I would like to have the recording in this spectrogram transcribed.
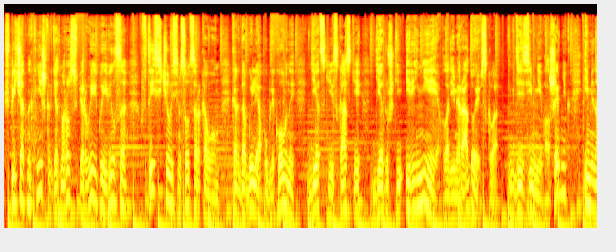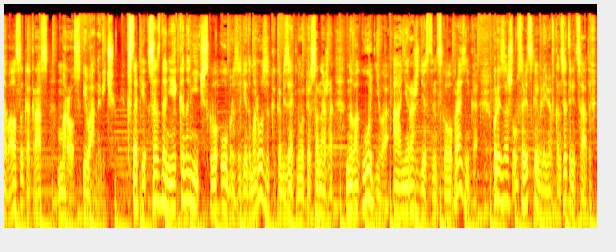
В печатных книжках Дед Мороз впервые появился в 1840-м, когда были опубликованы детские сказки дедушки Иринея Владимира Адоевского, где зимний волшебник именовался как раз Мороз Иванович. Кстати, создание канонического образа Деда Мороза как обязательного персонажа новогоднего, а не рождественского праздника произошло в советское время в конце 30-х,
